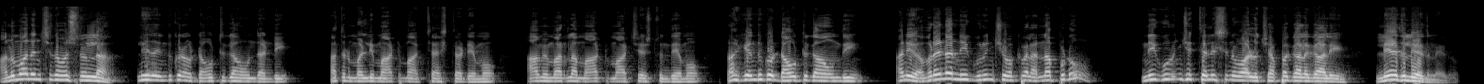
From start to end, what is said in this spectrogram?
అనుమానించిన అవసరంలా లేదా ఎందుకు నాకు డౌట్గా ఉందండి? అతను మళ్ళీ మాట మార్చేస్తాడేమో ఆమె మరలా మాట మార్చేస్తుందేమో నాకు ఎందుకో డౌట్గా ఉంది అని ఎవరైనా నీ గురించి ఒకవేళ అన్నప్పుడు నీ గురించి తెలిసిన వాళ్ళు చెప్పగలగాలి. లేదు లేదు లేదు.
